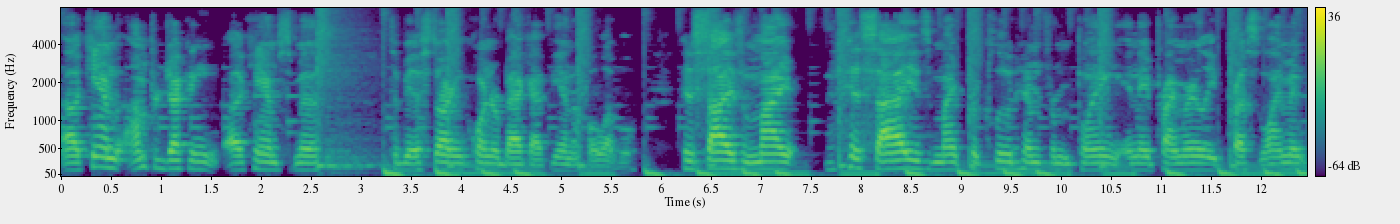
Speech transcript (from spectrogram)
uh, Cam. I'm projecting uh, Cam Smith to be a starting cornerback at the NFL level. His size might his size might preclude him from playing in a primarily press alignment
